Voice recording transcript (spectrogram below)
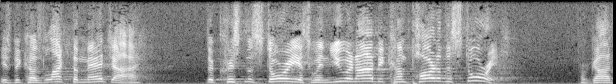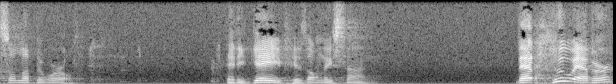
is because, like the Magi, the Christmas story is when you and I become part of the story. For God so loved the world that he gave his only Son, that whoever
